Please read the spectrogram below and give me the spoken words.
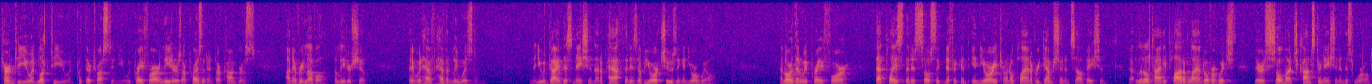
turn to you and look to you and put their trust in you. We pray for our leaders, our president, our Congress, on every level, the leadership, that it would have heavenly wisdom, and that you would guide this nation on a path that is of your choosing and your will. And Lord, then we pray for that place that is so significant in your eternal plan of redemption and salvation, that little tiny plot of land over which there is so much consternation in this world,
